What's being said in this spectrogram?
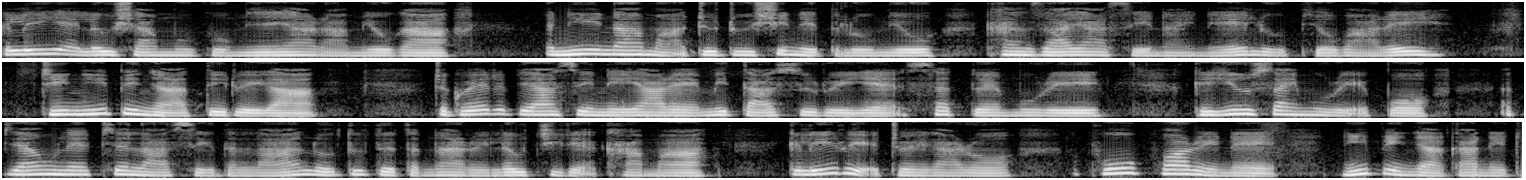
ကလေးရဲ့လှုပ်ရှားမှုကိုမြင်ရတာမျိုးကအနည်းအနားမှာအတူတူရှိနေတယ်လို့မျိုးခံစားရစေနိုင်တယ်လို့ပြောပါတယ်။ဒီနည်းပညာအသစ်တွေကတကွဲတပြားစီနေရတဲ့မိသားစုတွေရဲ့ဆက်သွယ်မှုတွေဂရုစိုက်မှုတွေအပေါ်အပြောင်းလဲဖြစ်လာစေသလားလို့သူတည်တနာတွေလှုပ်ကြည့်တဲ့အခါမှာ ကလေးတွေအတွေ့ကတော့အဖိုးဖွားတွေနဲ့ဤပညာကနေတ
